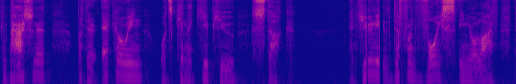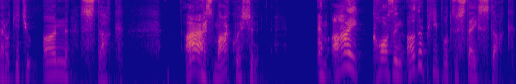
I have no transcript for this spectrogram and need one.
compassionate, but they're echoing what's going to keep you stuck. And you need a different voice in your life that'll get you unstuck. I ask my question Am I causing other people to stay stuck?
